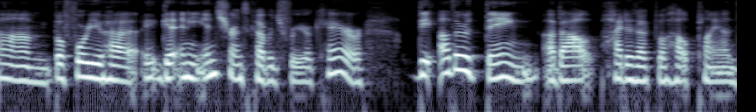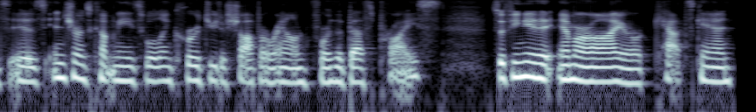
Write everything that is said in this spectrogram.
um, before you ha- get any insurance coverage for your care. The other thing about high deductible health plans is insurance companies will encourage you to shop around for the best price. So if you need an MRI or CAT scan,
